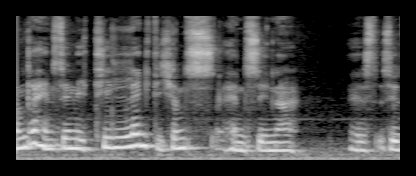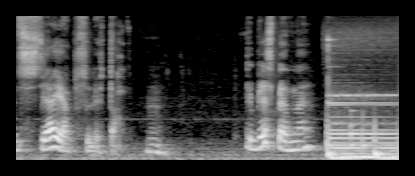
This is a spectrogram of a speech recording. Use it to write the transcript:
andre hensyn i tillegg til kjønnshensynet, eh, syns jeg absolutt, da. Mm. Det blir spennende.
